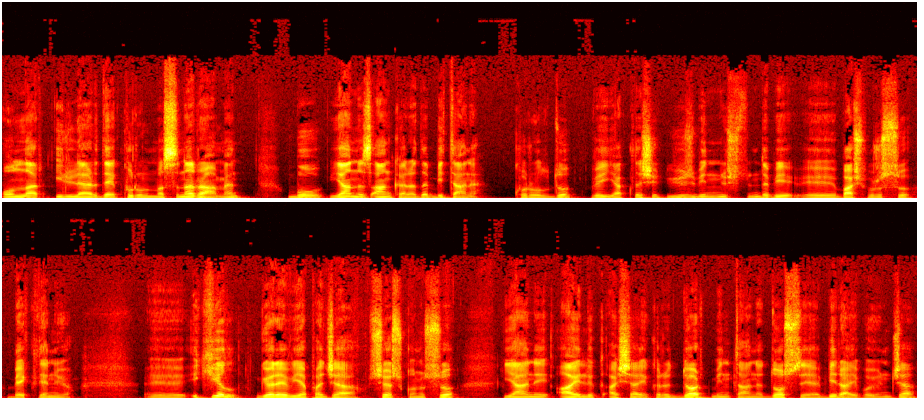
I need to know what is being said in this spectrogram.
Onlar illerde kurulmasına rağmen bu yalnız Ankara'da bir tane kuruldu ve yaklaşık 100 binin üstünde bir e, başvurusu bekleniyor. E, iki yıl görev yapacağı söz konusu. Yani aylık aşağı yukarı 4 bin tane dosyaya bir ay boyunca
